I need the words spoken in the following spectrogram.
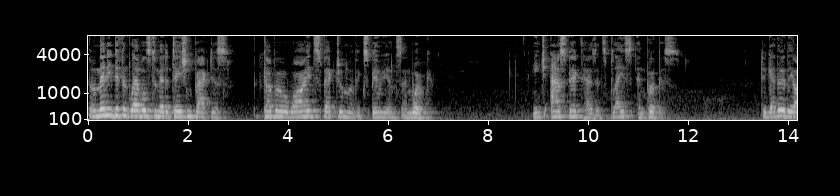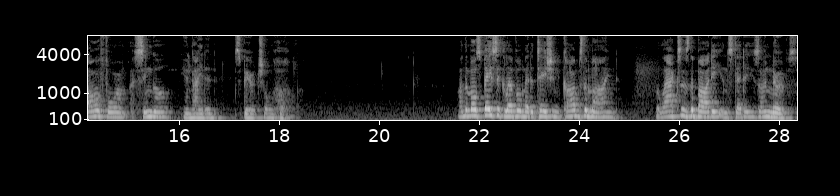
There are many different levels to meditation practice that cover a wide spectrum of experience and work. Each aspect has its place and purpose. Together, they all form a single, united spiritual whole. On the most basic level, meditation calms the mind, relaxes the body, and steadies our nerves.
